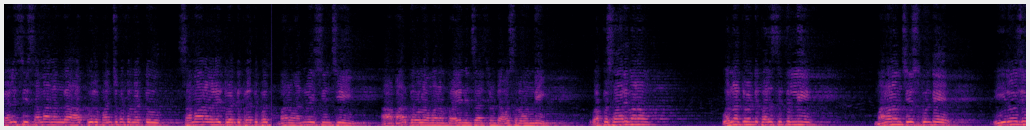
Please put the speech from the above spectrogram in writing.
కలిసి సమానంగా హక్కులు పంచుకుంటున్నట్టు సమానమైనటువంటి ప్రతిపత్తి మనం అన్వేషించి ఆ మార్గంలో మనం ప్రయాణించాల్సినటువంటి అవసరం ఉంది. ఒక్కసారి మనం ఉన్నటువంటి పరిస్థితుల్ని మననం చేసుకుంటే ఈరోజు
